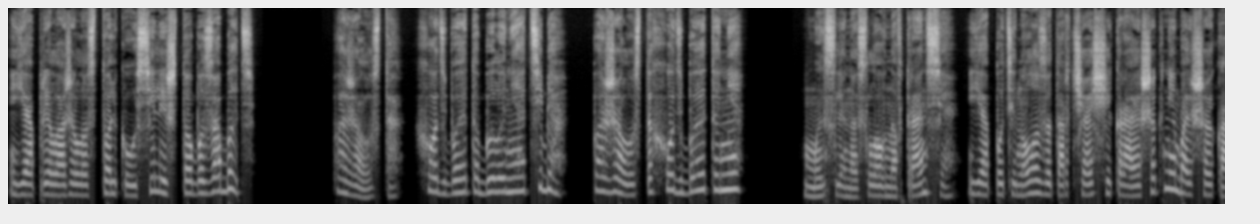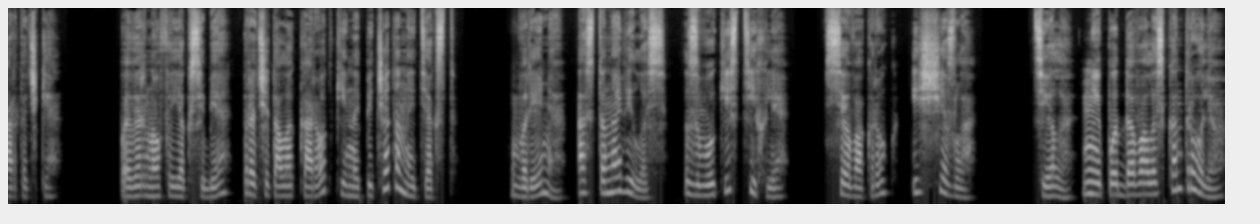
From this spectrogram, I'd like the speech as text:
Я приложила столько усилий, чтобы забыть. «Пожалуйста, хоть бы это было не от тебя. Пожалуйста, хоть бы это не...» Мысленно, словно в трансе, я потянула за торчащий краешек небольшой карточки. Повернув ее к себе, прочитала короткий напечатанный текст. Время остановилось, звуки стихли, все вокруг исчезло. Тело не поддавалось контролю,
